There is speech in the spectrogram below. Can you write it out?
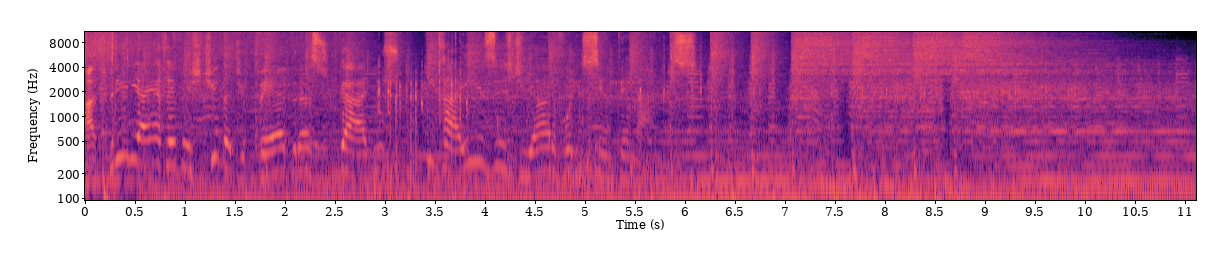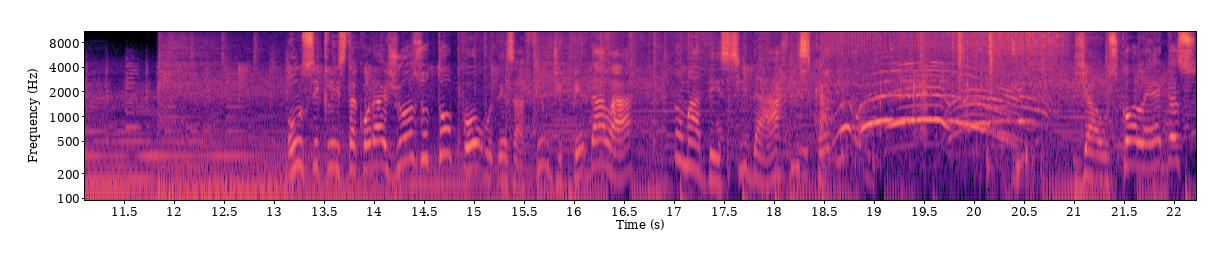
A trilha é revestida de pedras, galhos e raízes de árvores centenárias. Um ciclista corajoso topou o desafio de pedalar numa descida arriscada. Já os colegas,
